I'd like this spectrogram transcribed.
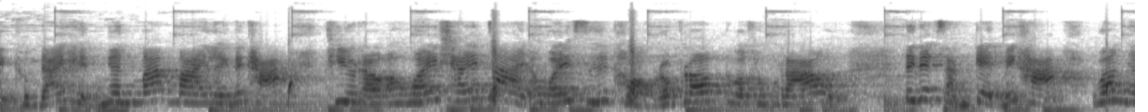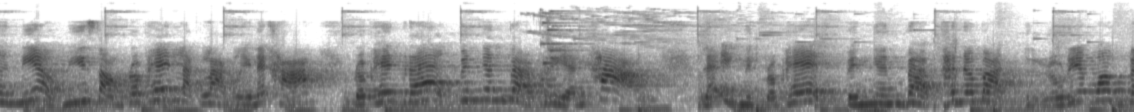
ด็กๆ คงได้เห็นเงินมากมายเลยนะคะ ที่เราเอาไว้ใช้จ่ายเอาไว้ซื้อของรอบๆตัวของเรา เด็กๆสังเกตไหมคะ ว่าเงินเนี่ยมี 2 ประเภทหลักๆเลยนะคะ ประเภทแรกเป็นเงินแบบเหรียญค่ะ และอีกหนึ่งประเภทเป็นเงินแบบธนบัตร หรือเราเรียกว่าแบ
